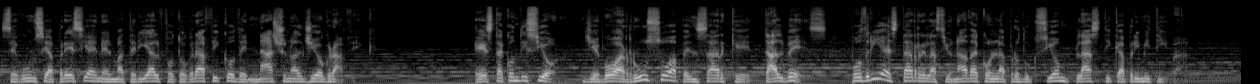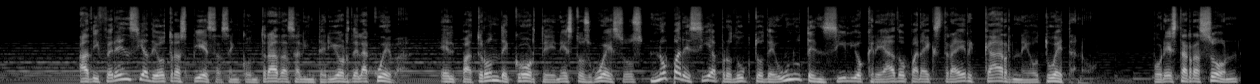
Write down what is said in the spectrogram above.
según se aprecia en el material fotográfico de National Geographic. Esta condición llevó a Russo a pensar que, tal vez, podría estar relacionada con la producción plástica primitiva. A diferencia de otras piezas encontradas al interior de la cueva, el patrón de corte en estos huesos no parecía producto de un utensilio creado para extraer carne o tuétano. Por esta razón,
